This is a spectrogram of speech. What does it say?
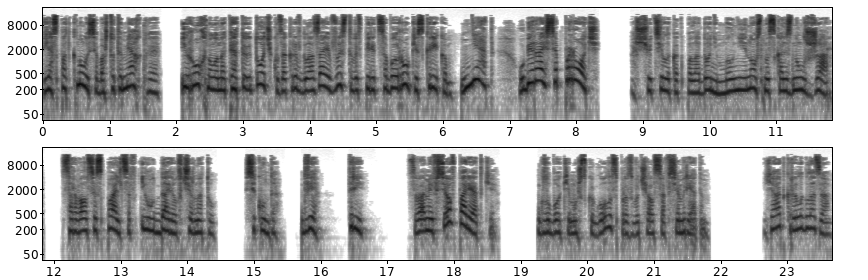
Я споткнулась обо что-то мягкое и рухнула на пятую точку, закрыв глаза и выставив перед собой руки с криком «Нет! Убирайся прочь!» Ощутила, как по ладони молниеносно скользнул жар, сорвался с пальцев и ударил в черноту. Секунда, две, три. «С вами все в порядке?» Глубокий мужской голос прозвучал совсем рядом. Я открыла глаза.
